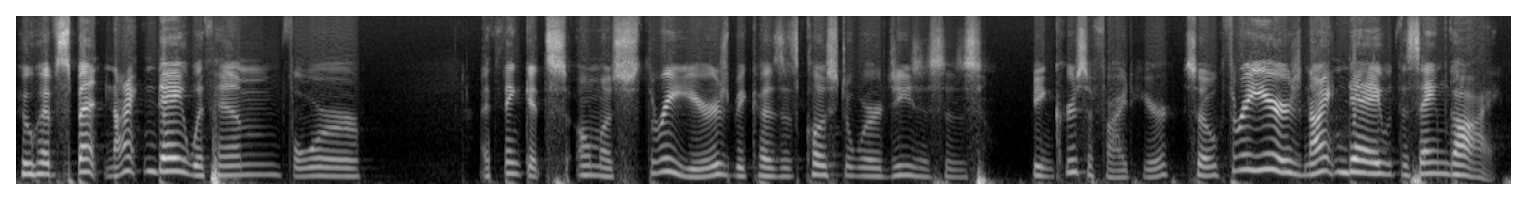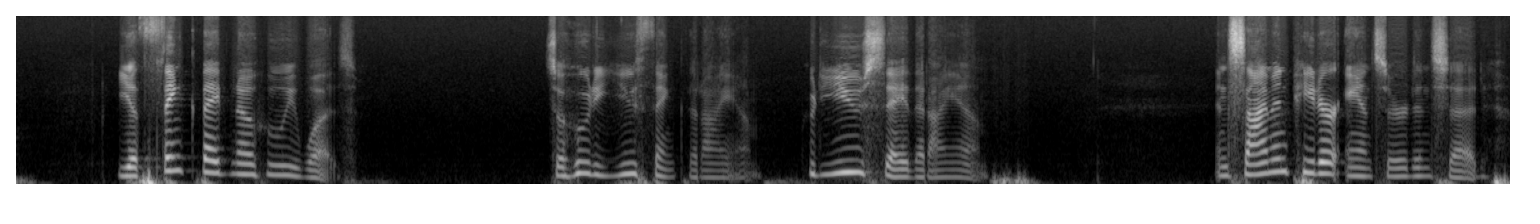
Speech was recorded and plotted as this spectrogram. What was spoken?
who have spent night and day with him for I think it's almost three years because it's close to where Jesus is being crucified here. So three years, night and day, with the same guy. You think they'd know who he was. So who do you think that I am? Who do you say that I am? And Simon Peter answered and said,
